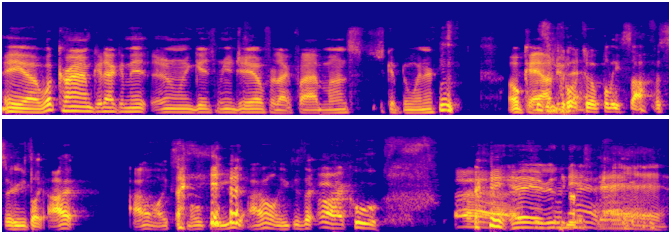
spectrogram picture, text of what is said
Hey, uh, what crime could I commit that only gets me in jail for like five months? Skip the winter. Okay, I'll he's do going that. to a police officer. He's like, I, I don't like smoke weed. I don't. He's like, all right, cool. Ah, hey, it's look at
